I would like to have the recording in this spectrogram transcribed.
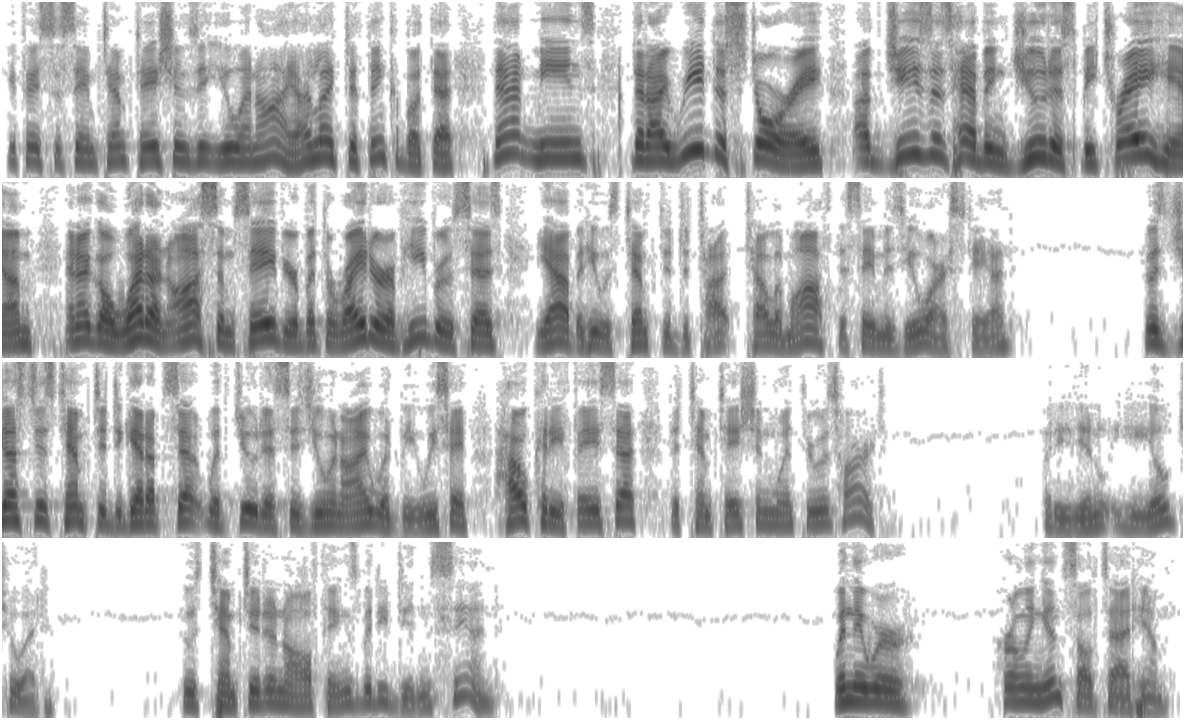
He faced the same temptations that you and I. I like to think about that. That means that I read the story of Jesus having Judas betray him, and I go, what an awesome Savior. But the writer of Hebrews says, yeah, but he was tempted to t- tell him off the same as you are, Stan. He was just as tempted to get upset with Judas as you and I would be. We say, how could he face that? The temptation went through his heart, but he didn't yield to it. He was tempted in all things, but he didn't sin. When they were hurling insults at him.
